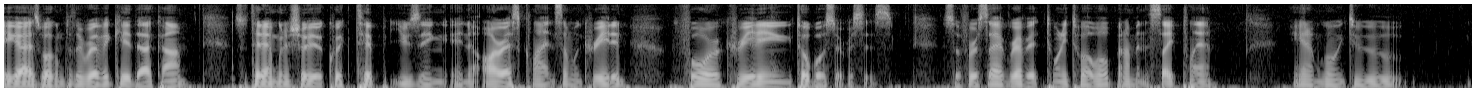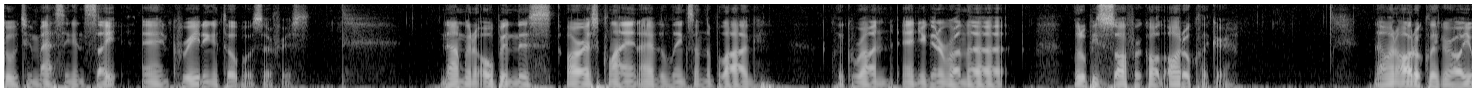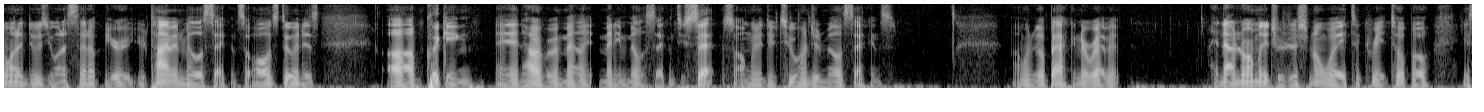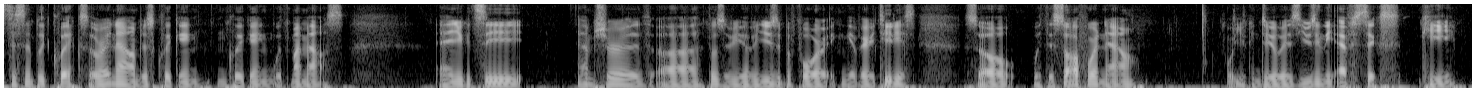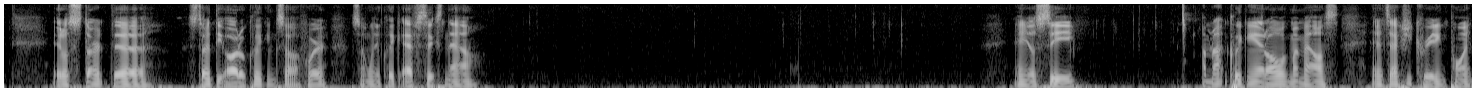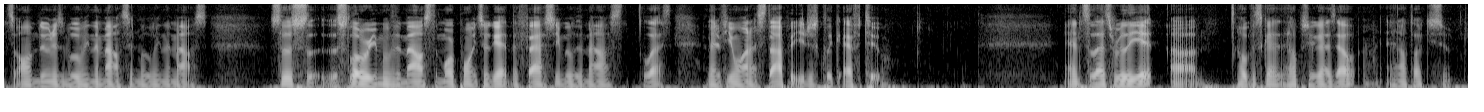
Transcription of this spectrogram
Hey guys, welcome to the RevitKid.com. So today I'm going to show you a quick tip using an RS client someone created for creating topo surfaces. So first I have Revit 2012 open, I'm in the site plan, and I'm going to go to massing and site and creating a topo surface. Now I'm going to open this RS client, I have the links on the blog, click run, and you're going to run the little piece of software called AutoClicker. Now in AutoClicker, all you want to do is you want to set up your, your time in milliseconds. So all it's doing is um, clicking and however many, many milliseconds you set. So I'm going to do 200 milliseconds. I'm going to go back into Revit. And now normally a traditional way to create topo is to simply click. So right now I'm just clicking and clicking with my mouse. And you can see, I'm sure if, uh, those of you who have used it before, it can get very tedious. So with the software now, what you can do is using the F6 key, it'll start the start the auto clicking software. So I'm going to click F6 now. And you'll see I'm not clicking at all with my mouse and it's actually creating points. All I'm doing is moving the mouse and moving the mouse. So the, sl the slower you move the mouse, the more points you'll get. The faster you move the mouse, the less. And then if you want to stop it, you just click F2. And so that's really it. Uh, hope this guy helps you guys out, and I'll talk to you soon.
